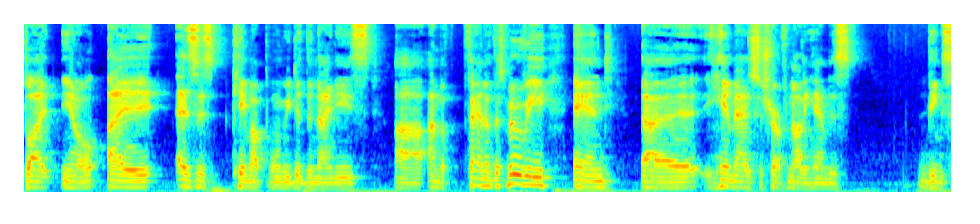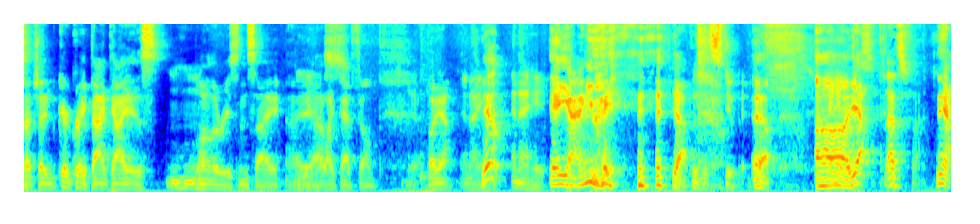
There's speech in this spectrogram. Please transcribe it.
but you know, I as this came up when we did the '90s, uh, I'm a fan of this movie, and uh, him as the sheriff of Nottingham is being such a great bad guy is one of the reasons I I, I like that film. But yeah, And I yeah, and I hate yeah, yeah, and you hate, yeah, because it's stupid. yeah, uh, Anyways, yeah, that's fine. yeah.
